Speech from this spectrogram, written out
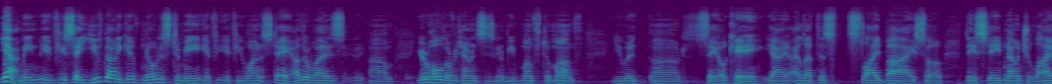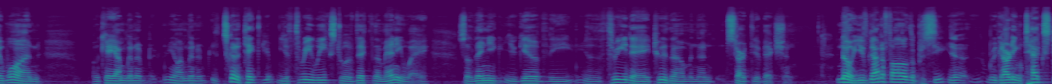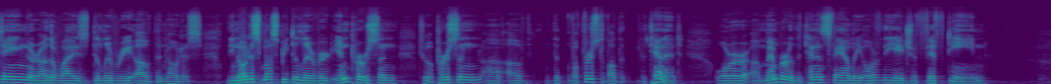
Yeah, I mean, if you say, you've got to give notice to me if, if you want to stay, otherwise, um, your holdover tenancy is going to be month to month, you would uh, say, okay, yeah, I I let this slide by, so they stayed now July 1, okay, I'm gonna, you know, I'm gonna, it's gonna take you, three weeks to evict them anyway. So then you, you give the, you know, the three-day to them and then start the eviction. No, you've got to follow the procedure regarding texting or otherwise delivery of the notice. The notice must be delivered in person to a person uh, of, the, well, first of all, the, the tenant or a member of the tenant's family over the age of 15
